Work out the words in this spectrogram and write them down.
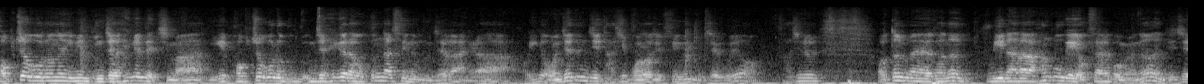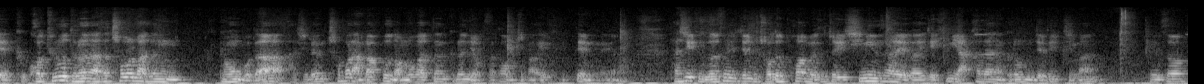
법적으로는 이미 문제가 해결됐지만 이게 법적으로 문제 해결하고 끝날 수 있는 문제가 아니라 이게 언제든지 다시 벌어질 수 있는 문제고요. 사실 어떤 면에서는 우리나라 한국의 역사를 보면은 이제 그 겉으로 드러나서 처벌받은 경우보다 사실은 처벌 안 받고 넘어갔던 그런 역사가 엄청나게 있기 때문에요. 사실 그것은 이제 뭐 저도 포함해서 저희 시민사회가 이제 힘이 약하다는 그런 문제도 있지만 그래서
